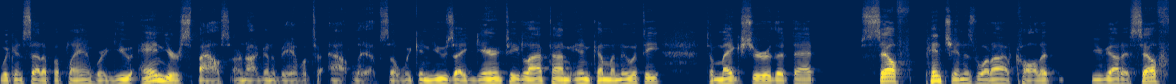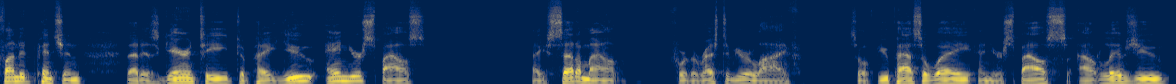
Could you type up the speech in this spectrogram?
we can set up a plan where you and your spouse are not going to be able to outlive. So we can use a guaranteed lifetime income annuity to make sure that that self pension is what I call it. You got a self funded pension that is guaranteed to pay you and your spouse a set amount for the rest of your life. So if you pass away and your spouse outlives you,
